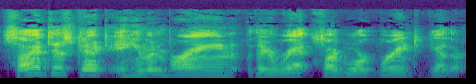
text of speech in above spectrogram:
Scientists connect a human brain with a rat cyborg brain together.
